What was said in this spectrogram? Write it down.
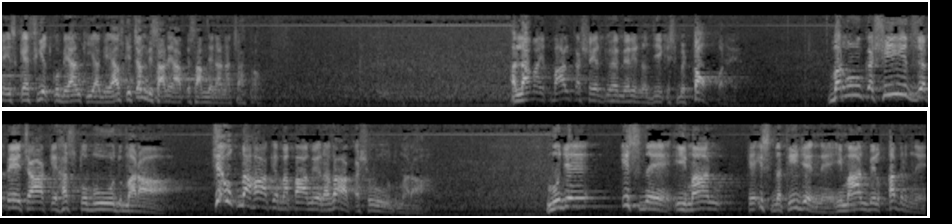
سے اس کیفیت کو بیان کیا گیا، اس کی چند مثالیں آپ کے سامنے لانا چاہتا ہوں۔ علامہ اقبال کا شعر جو ہے میرے نزدیک اس میں ٹاپ پر ہے۔ بروں کشید ز پیچا کے ہست بود مرا اقدہا کے مقام رضا کشود مرا۔ مجھے اس نے ایمان کے اس نتیجے نے، ایمان بالقدر نے،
